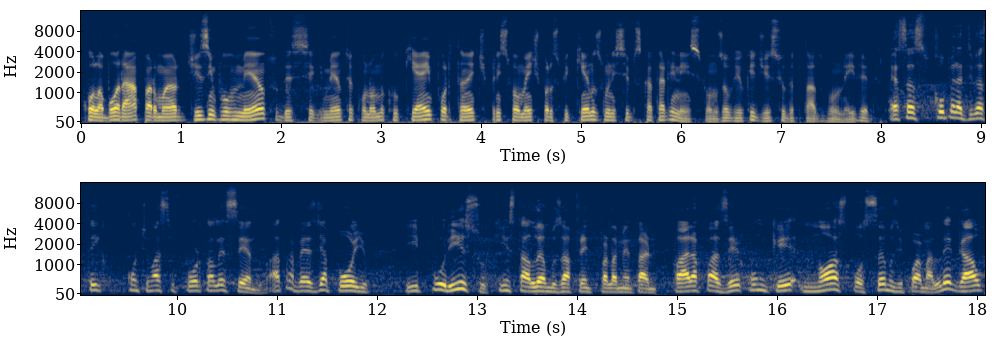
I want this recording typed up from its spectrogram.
colaborar para o maior desenvolvimento desse segmento econômico que é importante, principalmente para os pequenos municípios catarinenses. Vamos ouvir o que disse o deputado Vonei Weber. Essas cooperativas têm que continuar se fortalecendo através de apoio e por isso que instalamos a Frente Parlamentar para fazer com que nós possamos, de forma legal,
